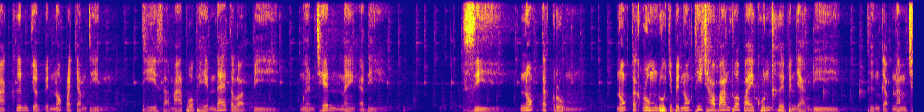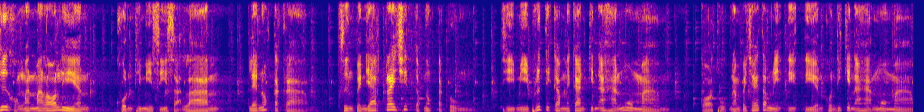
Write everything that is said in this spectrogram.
มากขึ้นจนเป็นนกประจำถิ่น ที่สามารถพบเห็นได้ตลอดปีเหมือนเช่นในอดีต 4. นกตะกรุม นกตะกรุมดูจะเป็นนกที่ชาวบ้านทั่วไปคุ้นเคยเป็นอย่างดี ถึงกับนำชื่อของมันมาล้อเลียน คนที่มีศีรษะล้าน และนกตะกราม ซึ่งเป็นญาติใกล้ชิดกับนกตะกรุม ที่มีพฤติกรรมในการกินอาหารมุมมาม ก็ถูกนำไปใช้ตำหนิติเตียนคนที่กินอาหารมุมมาม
